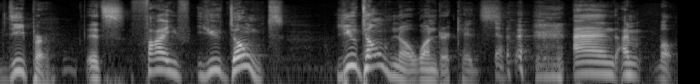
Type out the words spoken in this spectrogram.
deeper. It's five. You don't, you don't know wonder kids, Yeah. and I'm well.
